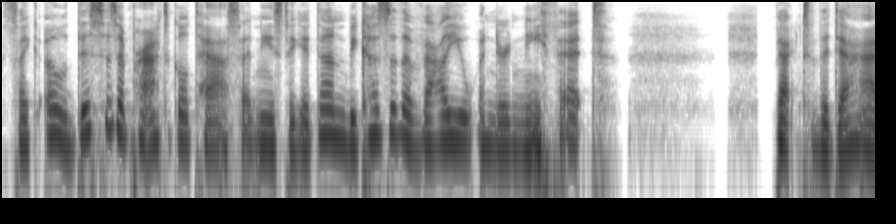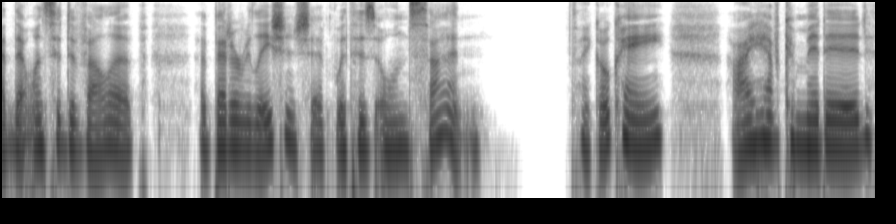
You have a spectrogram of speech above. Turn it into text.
It's like, oh, this is a practical task that needs to get done because of the value underneath it. Back to the dad that wants to develop a better relationship with his own son. It's like, okay, I have committed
